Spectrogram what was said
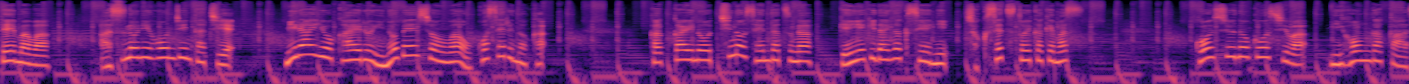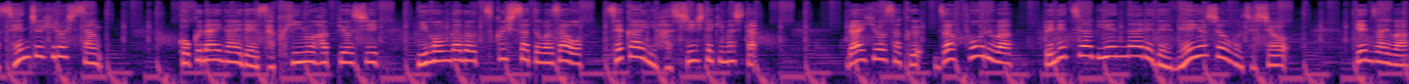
テーマは明日の日本人たちへ未来を変えるイノベーションは起こせるのか？各界の知の先達が現役大学生に直接問いかけます。今週の講師は日本画家千住博さん。国内外で作品を発表し日本画の美しさと技を世界に発信してきました。代表作「ザ・フォールはベネツィア・ビエンナーレで名誉賞を受賞。現在は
